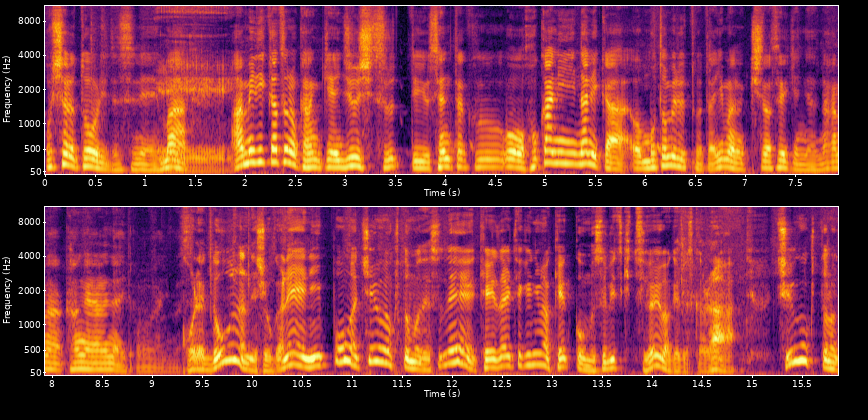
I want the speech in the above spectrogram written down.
おっしゃる通りですね、まあ、アメリカとの関係重視するっていう選択を他に何か求めるってことは今の岸田政権にはなかなか考えられないところがあります。これどうなんでしょうかね。日本は中国ともですね経済的には結構結びつき強いわけですから。中国との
